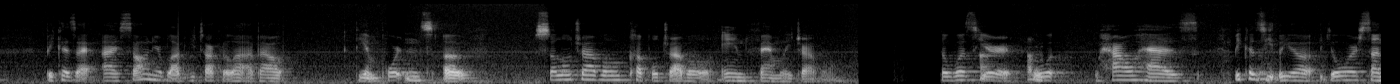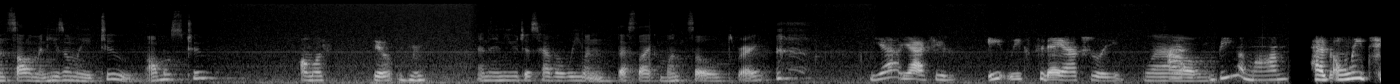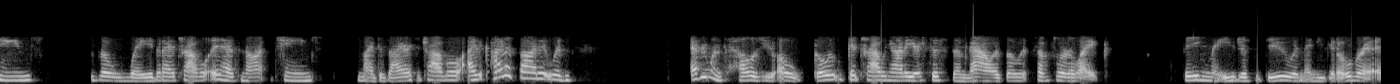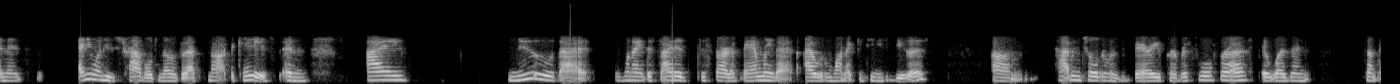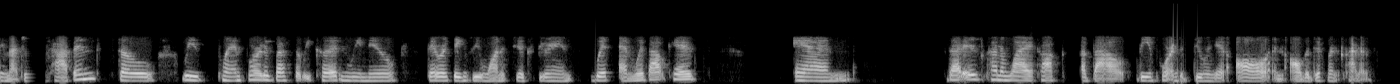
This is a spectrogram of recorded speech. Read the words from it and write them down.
Because I, I saw on your blog you talk a lot about the importance of solo travel, couple travel, and family travel. So what's your um, what, how has because your your son Solomon he's only two, almost two, almost 2 mm-hmm. And then you just have a wee one that's like months old, right? yeah, yeah. She's eight weeks today, actually. Wow. Being a mom has only changed the way that I travel. It has not changed my desire to travel. I kind of thought it would. Everyone tells you, "Oh, go get traveling out of your system now," as though it's some sort of like thing that you just do and then you get over it. And it's anyone who's traveled knows that that's not the case. And I knew that when I decided to start a family, that I would want to continue to do this. Um, having children was very purposeful for us. It wasn't something that just happened. So we planned for it as best that we could, and we knew there were things we wanted to experience with and without kids. And that is kind of why I talk about the importance of doing it all and all the different kind of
